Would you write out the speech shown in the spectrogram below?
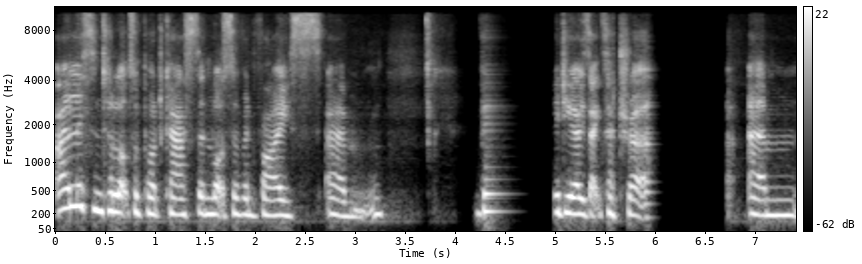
I listen to lots of podcasts and lots of advice, um, videos, etc. Um,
